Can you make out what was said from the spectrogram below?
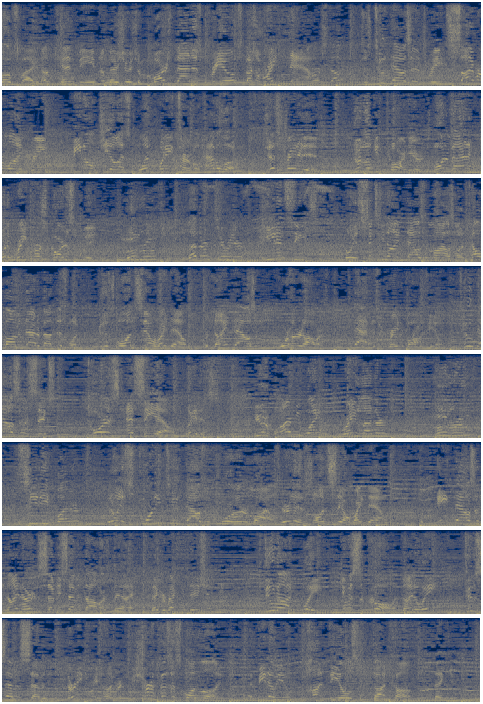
Volkswagen. I'm Ken Beam. I'm going to show you some March Madness pre-owned specials right now. First up, this 2003 Cyberline Green Beetle GLS 1.8 Turbo. Have a look. Just traded in. Good looking car here. Automatic. What a great first car this would be. Moonroof, leather interior, heated seats. Only 69,000 miles on it. Tell mom and dad about this one because it's on sale right now for $9,400. That is a great deal. 2006 Taurus SEL. Look at this. Beautiful. Ivory white, gray leather, moonroof, CD player. It only has 42,400 miles. There it is, on sale right now. $8,977. May I make a recommendation? Do not wait. Give us a call at 908 277 3300. Be sure to visit us online at vwhotdeals.com. Thank you.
